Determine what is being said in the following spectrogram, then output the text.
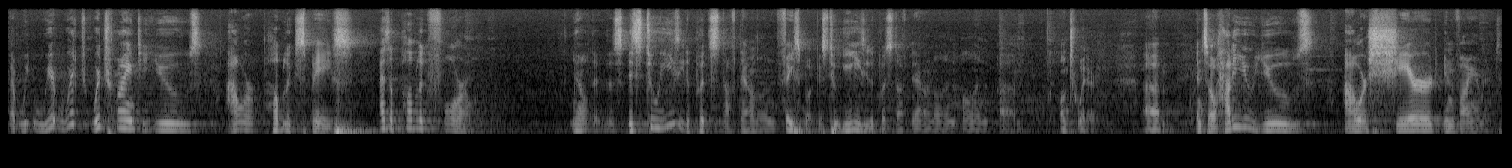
that we, we're, we're, we're trying to use our public space as a public forum. You know, it's too easy to put stuff down on Facebook. It's too easy to put stuff down on, on, um, on Twitter. Um, and so, how do you use our shared environment,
